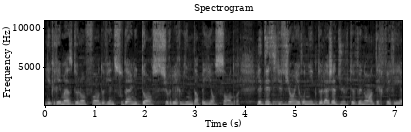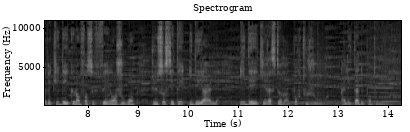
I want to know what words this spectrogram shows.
Les grimaces de l'enfant deviennent soudain une danse sur les ruines d'un pays en cendres, les désillusions ironiques de l'âge adulte venant interférer avec l'idée que l'enfant se fait en jouant d'une société idéale, idée qui restera pour toujours à l'état de pantomime.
